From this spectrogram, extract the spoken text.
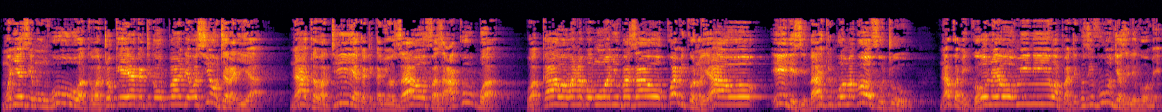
Mwenyezi Mungu akawatokea katika upande wasioutarajia na akawatia katika nyoyo zao fadhaa kubwa. Wakawa wanabomoa nyumba zao kwa mikono yao ili zibaki kuwa magofu tu na kwa mikono ya waumini wapate kuzivunja zile ngome.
